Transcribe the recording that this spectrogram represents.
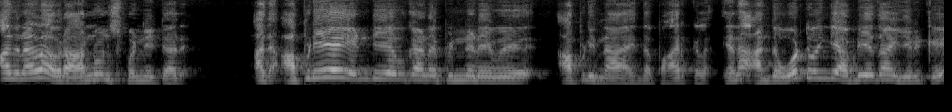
அதனால அவர் அனௌன்ஸ் பண்ணிட்டாரு. அது அப்படியே என்டிஏவுக்கான பின்னடைவு அப்படி நான் இதை பார்க்கல. ஏன்னா அந்த ஓட்டு வங்கி அப்படியே தான் இருக்கு.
